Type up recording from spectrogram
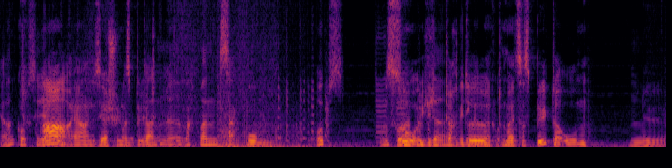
Ja, guckst du dir Ah, an. ja, ein sehr schönes Und Bild. dann äh, macht man zack, bumm. Ups. Und Ach so, ich wieder dachte, du meinst das Bild da oben. Nö.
